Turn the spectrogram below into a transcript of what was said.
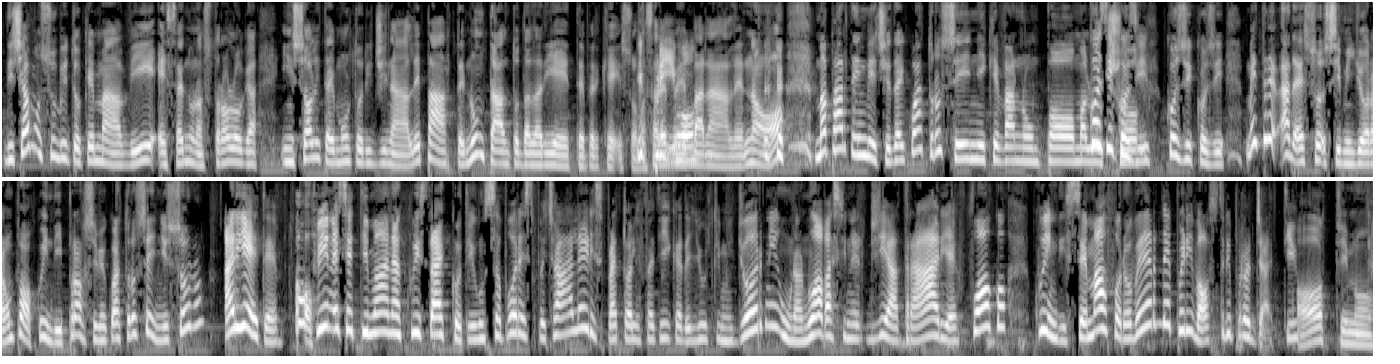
diciamo subito che Mavi, essendo un'astrologa insolita e molto originale, parte non tanto dall'ariete, perché insomma Il sarebbe primo. banale, no, ma parte invece dai quattro segni che vanno un po' maluccio. Così, così. Così così. Mentre adesso si migliora un po', quindi i prossimi quattro segni sono... Ariete, Oh. fine settimana acquista, eccoti, un sapore speciale rispetto alle fatiche degli ultimi giorni, una nuova sinergia tra aria e fuoco, quindi semaforo verde per i vostri progetti. Ottimo.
